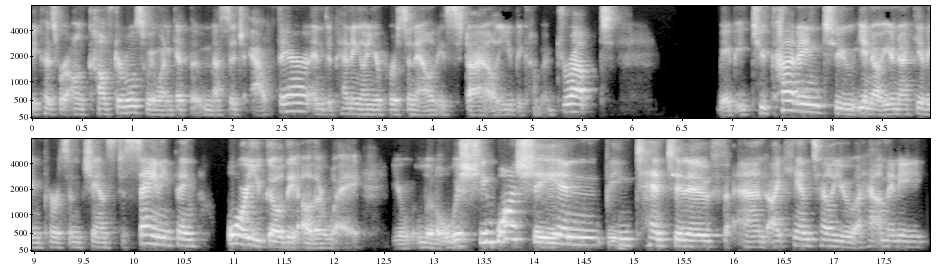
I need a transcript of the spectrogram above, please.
because we're uncomfortable, so we want to get the message out there. And depending on your personality style, you become abrupt, maybe too cutting, too, you know, you're not giving person a chance to say anything, or you go the other way. You're a little wishy-washy and being tentative. And I can't tell you how many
